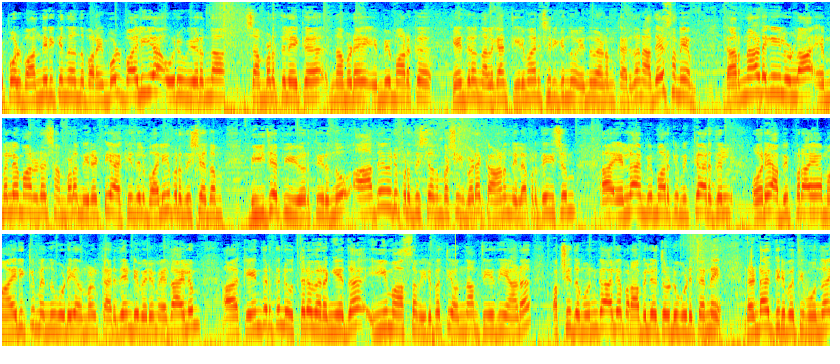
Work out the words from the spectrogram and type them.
ഇപ്പോൾ വന്നിരിക്കുന്നതെന്ന് പറയുമ്പോൾ വലിയ ഒരു ഉയർന്ന ശമ്പളത്തിലേക്ക് നമ്മുടെ എം പിമാർക്ക് കേന്ദ്രം നൽകാൻ തീരുമാനിച്ചിരിക്കുന്നു എന്ന് വേണം കരുതാൻ. അതേസമയം കർണാടകയിലുള്ള എം എൽ എമാരുടെ ശമ്പളം ഇരട്ടിയാക്കിയതിൽ വലിയ പ്രതിഷേധം ബി ജെ പി ഉയർത്തിയിരുന്നു. അതേ ഒരു പ്രതിഷേധം പക്ഷേ ഇവിടെ കാണുന്നില്ല. പ്രത്യേകിച്ചും എല്ലാ എം പിമാർക്കും ഇക്കാര്യത്തിൽ ഒരേ അഭിപ്രായമായിരിക്കും എന്നുകൂടി നമ്മൾ കരുതേണ്ടി വരും. ഏതായാലും കേന്ദ്രത്തിന്റെ ഉത്തരവിറങ്ങിയത് ഈ മാസം ഇരുപത്തിയൊന്നാം തീയതിയാണ്. പക്ഷേ ഇത് മുൻകാല പ്രാബല്യത്തോടു കൂടി തന്നെ രണ്ടായിരത്തി ഇരുപത്തി മൂന്ന്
